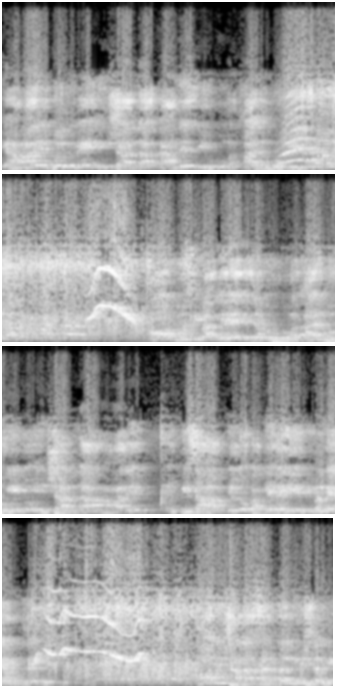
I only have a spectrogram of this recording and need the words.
कि हमारे मुल्क में इंशाअल्लाह कांग्रेस की हुकूमत कायम होगी। और दूसरी बात यह है कि जब हुकूमत कायम होगी तो इंशाअल्लाह हमारे एमपी साहब, ये तो पक्के है ही एमपी बन गए हम और इंशाअल्लाह सेंट्रल मिनिस्टर भी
